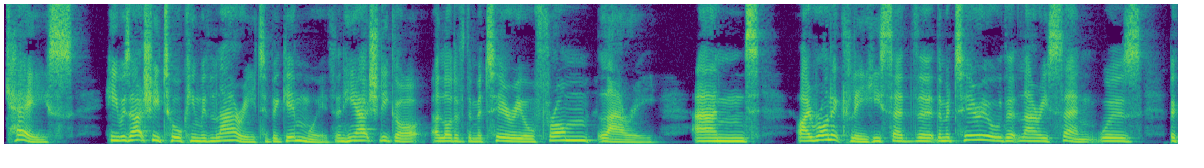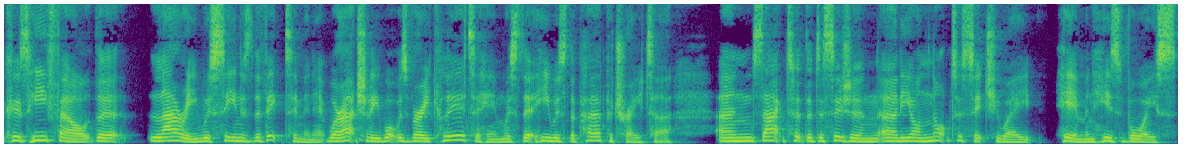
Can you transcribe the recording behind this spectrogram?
case he was actually talking with Larry to begin with, and he actually got a lot of the material from Larry. And ironically, he said that the material that Larry sent was because he felt that Larry was seen as the victim in it, where actually what was very clear to him was that he was the perpetrator. And Zach took the decision early on not to situate him and his voice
